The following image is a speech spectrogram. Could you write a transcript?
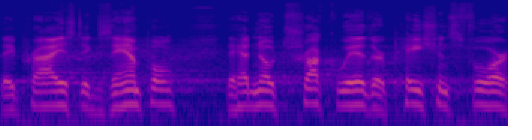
they prized example, they had no truck with or patience for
